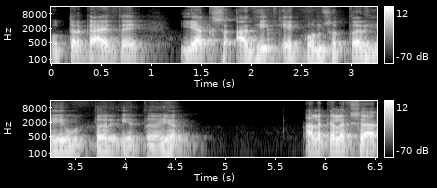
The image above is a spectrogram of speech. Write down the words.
उत्तर काय येते एक्स अधिक एकोणसत्तर हे उत्तर येतं य आलं का लक्षात?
